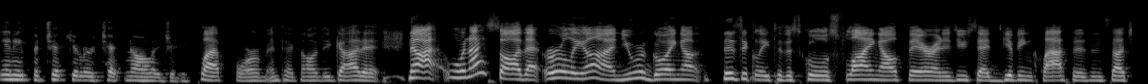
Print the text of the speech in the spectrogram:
any particular technology. Platform and technology. Got it. Now when i saw that early on you were going out physically to the schools flying out there and as you said giving classes and such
